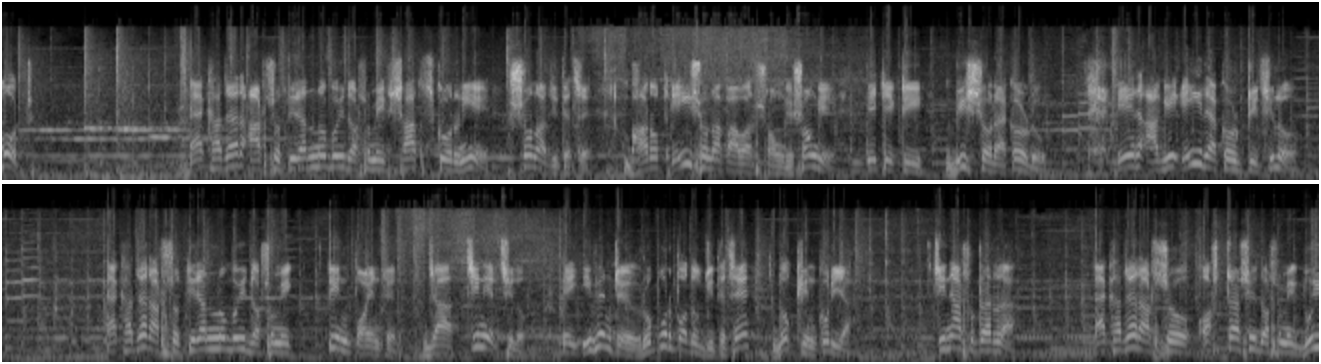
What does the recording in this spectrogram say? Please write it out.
মোট এক হাজার আটশো তিরানব্বই দশমিক সাত স্কোর নিয়ে সোনা জিতেছে। ভারত এই সোনা পাওয়ার সঙ্গে সঙ্গে এটি একটি বিশ্ব রেকর্ডও। এর আগে এই রেকর্ডটি ছিল এক হাজার আটশো তিরানব্বই দশমিক তিন পয়েন্টের, যা চীনের ছিল। এই ইভেন্টে রূপোর পদক জিতেছে দক্ষিণ কোরিয়া। চীনা শুটাররা এক হাজার আটশো অষ্টাশি দশমিক দুই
